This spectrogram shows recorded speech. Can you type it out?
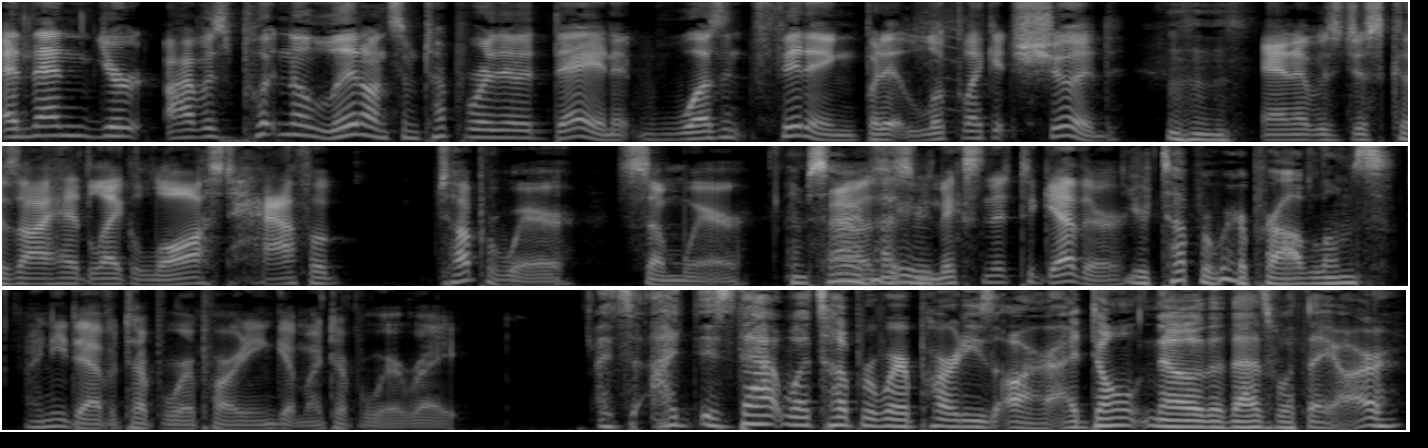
and then you're. I was putting a lid on some Tupperware the other day, and it wasn't fitting, but it looked like it should, hmm and it was just because I had like lost half a Tupperware somewhere. I'm sorry I was just mixing it together. your Tupperware problems. I need to have a Tupperware party and get my Tupperware right. It's, I, is that what Tupperware parties are? I don't know that that's what they are.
